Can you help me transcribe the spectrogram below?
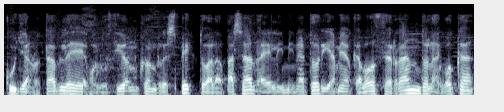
cuya notable evolución con respecto a la pasada eliminatoria me acabó cerrando la boca,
